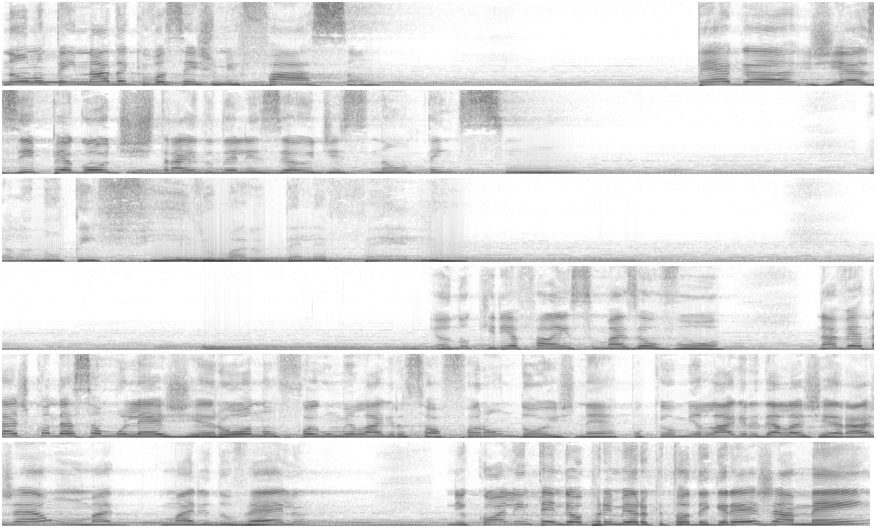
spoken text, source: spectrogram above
Não, não tem nada que vocês me façam. Pega, Geazi pegou o distraído do Eliseu e disse: Não, tem sim. Ela não tem filho, o marido dela é velho. Eu não queria falar isso, mas eu vou. Na verdade, quando essa mulher gerou, não foi um milagre só, foram dois, né? Porque o milagre dela gerar já é um, o marido velho. Nicole entendeu primeiro que toda igreja, amém.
